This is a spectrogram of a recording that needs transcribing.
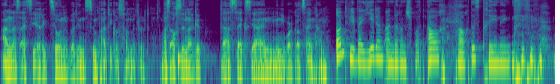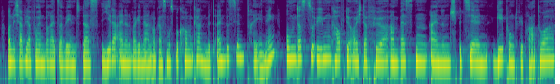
anders als die Erektion über den Sympathikus vermittelt, was auch Sinn ergibt da Sex ja ein Mini-Workout sein kann. Und wie bei jedem anderen Sport auch, braucht es Training. Und ich habe ja vorhin bereits erwähnt, dass jeder einen vaginalen Orgasmus bekommen kann mit ein bisschen Training. Um das zu üben, kauft ihr euch dafür am besten einen speziellen G-Punkt-Vibrator,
